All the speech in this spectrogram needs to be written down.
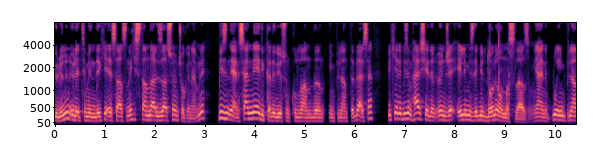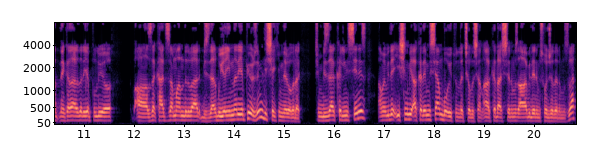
ürünün üretimindeki esasındaki standartizasyon çok önemli. Biz yani sen neye dikkat ediyorsun kullandığın implantta dersen bir kere bizim her şeyden önce elimizde bir done olması lazım. Yani bu implant ne kadardır yapılıyor, ağızda kaç zamandır var. Bizler bu yayınları yapıyoruz değil mi diş hekimleri olarak? Şimdi bizler klinisyeniz ama bir de işin bir akademisyen boyutunda çalışan arkadaşlarımız, abilerimiz, hocalarımız var.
